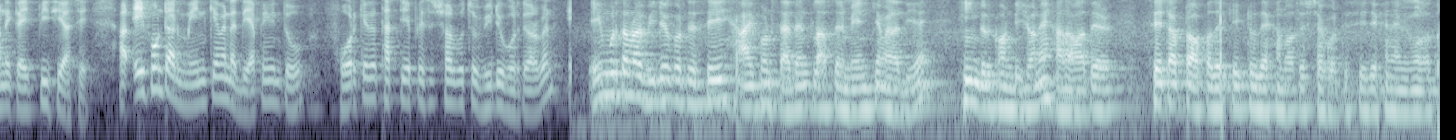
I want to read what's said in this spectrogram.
অনেকটাই পিছিয়ে আছে। আর এই ফোনটার মেইন ক্যামেরা দিয়ে আপনি কিন্তু ফোর কেতে থার্টি এফএসের সর্বোচ্চ ভিডিও করতে পারবেন। এই মুহূর্তে আমরা ভিডিও করতেছি আইফোন সেভেন প্লাসের মেইন ক্যামেরা দিয়ে। ইনডোর কন্ডিশনে আর আমাদের সেট আপটা আপনাদেরকে একটু দেখানোর চেষ্টা করতেছি, যেখানে আমি মূলত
